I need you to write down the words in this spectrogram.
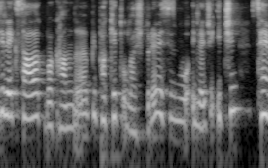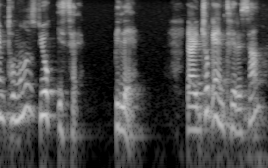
direkt Sağlık Bakanlığı bir paket ulaştırıyor ve siz bu ilacı için semptomunuz yok ise bile Yani çok enteresan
